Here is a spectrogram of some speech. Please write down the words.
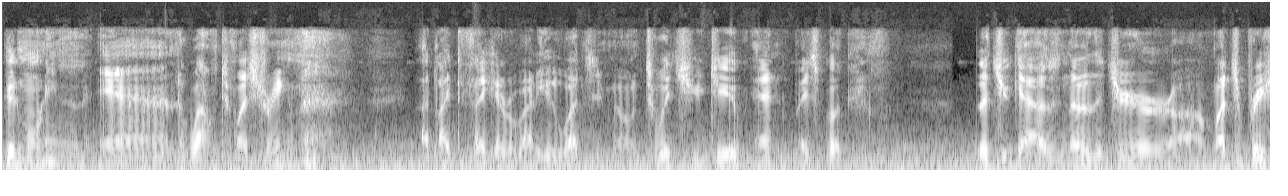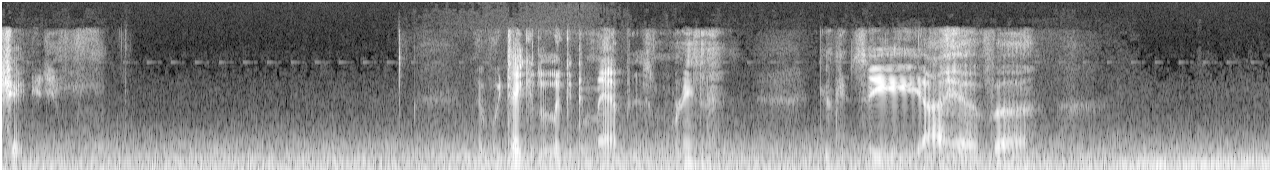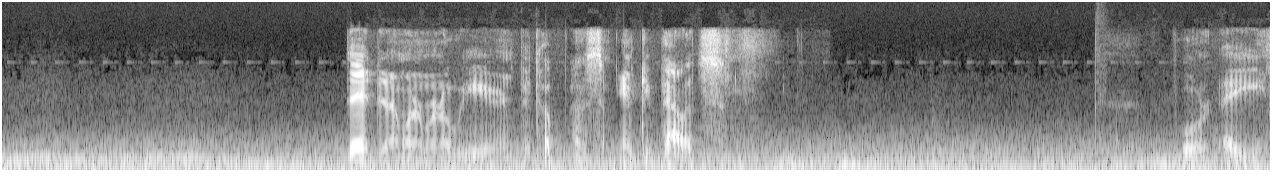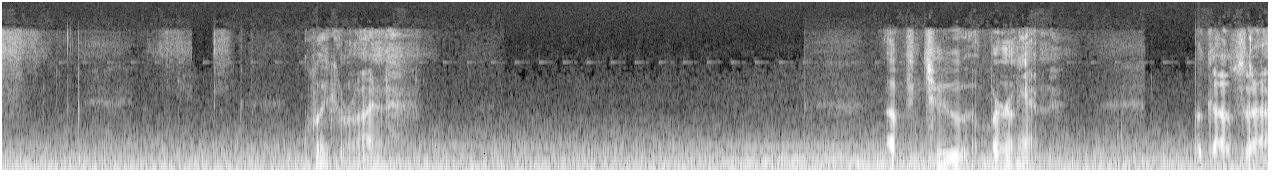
Good morning and welcome to my stream. I'd like to thank everybody who watches me on Twitch, YouTube, and Facebook. Let you guys know that you're uh, much appreciated. If we take a look at the map this morning, you can see I have uh, said that I'm going to run over here and pick up uh, some empty pallets. For a quick run. Up to Berlin. Because uh,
